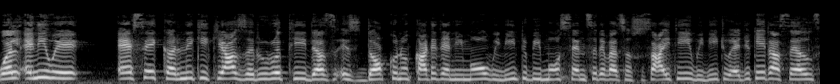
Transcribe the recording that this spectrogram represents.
Well, anyway, ऐसे करने की क्या जरूरत थी does is doc going to cut it anymore we need to be more sensitive as a society we need to educate ourselves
